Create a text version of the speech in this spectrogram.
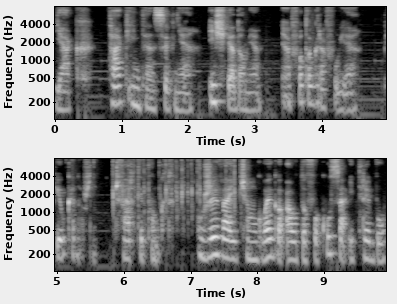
Jak tak intensywnie i świadomie fotografuję piłkę nożną. Czwarty punkt. Używaj ciągłego autofokusa i trybu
